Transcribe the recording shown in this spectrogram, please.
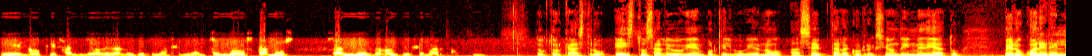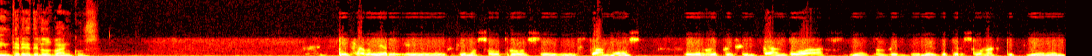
de lo que salió de la ley de financiamiento. No estamos saliéndonos de ese marco. Mm. Doctor Castro, esto salió bien porque el gobierno acepta la corrección de inmediato, pero ¿cuál era el interés de los bancos? Pues a eh, es que nosotros eh, estamos eh, representando a cientos de miles de personas que tienen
